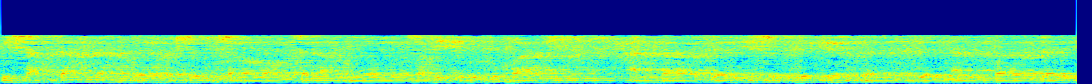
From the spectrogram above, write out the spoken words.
disabdakan oleh Rasul sallallahu alaihi wasallam dalam sahih Bukhari antara jari zikir dan antara jari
